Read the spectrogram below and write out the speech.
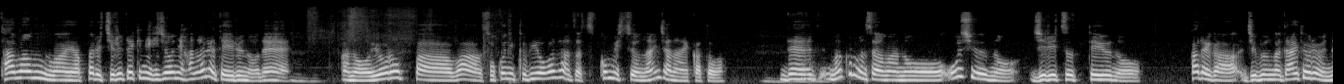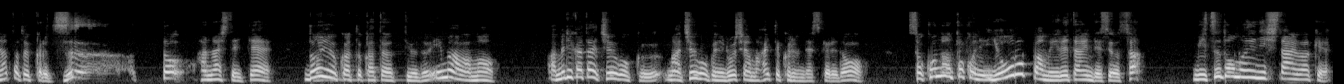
台湾はやっぱり地理的に非常に離れているので、うん、あの、ヨーロッパはそこに首をわざわざ突っ込む必要ないんじゃないかと。で、マクロンさんは、あの、欧州の自立っていうのを、彼が自分が大統領になった時からずっと話していて、どういうことかというと、今はもう、アメリカ対中国、まあ中国にロシアも入ってくるんですけれど、そこのとこにヨーロッパも入れたいんですよ。さ、三つどもえにしたいわけ。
